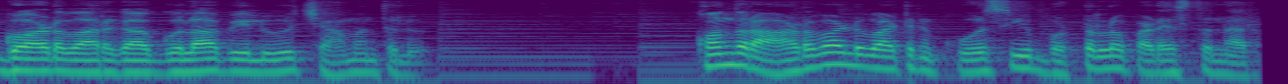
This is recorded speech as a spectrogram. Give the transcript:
గోడవారుగా గులాబీలు చామంతులు. కొందరు ఆడవాళ్ళు వాటిని కోసి బుట్టల్లో పడేస్తున్నారు.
